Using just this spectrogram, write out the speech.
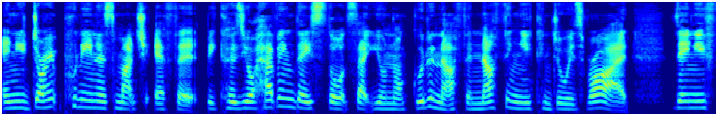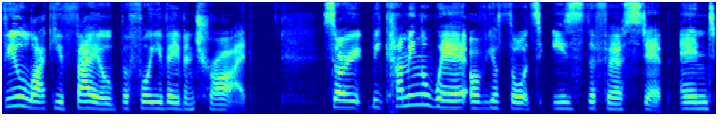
and you don't put in as much effort because you're having these thoughts that you're not good enough and nothing you can do is right, then you feel like you've failed before you've even tried. So, becoming aware of your thoughts is the first step, and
